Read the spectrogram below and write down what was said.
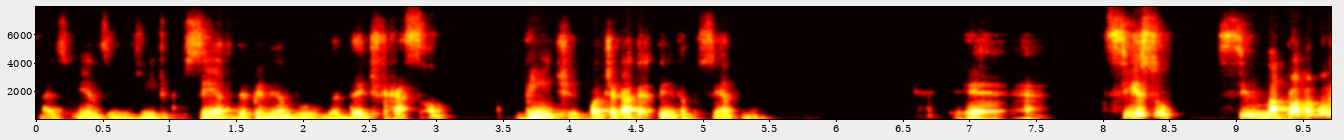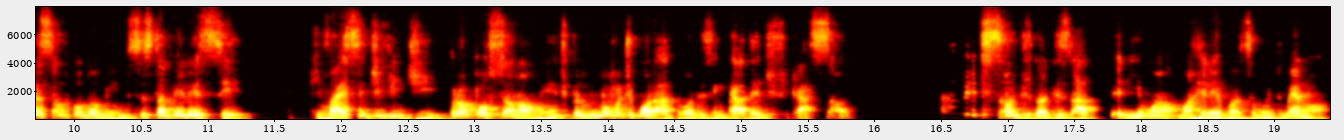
mais ou menos em 20%, dependendo da, da edificação. 20%, pode chegar até 30%. Né? É, se isso, se na própria convenção do condomínio se estabelecer que vai se dividir proporcionalmente pelo número de moradores em cada edificação, a medição individualizada teria uma, uma relevância muito menor.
